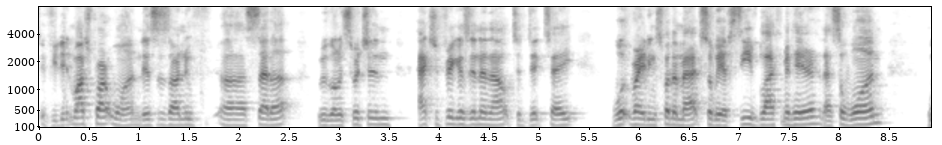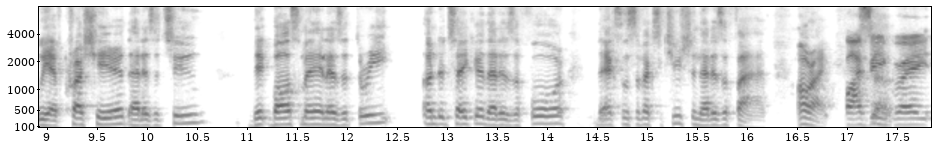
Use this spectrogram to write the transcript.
if you didn't watch part one, this is our new uh, setup. We're going to switch in action figures in and out to dictate what ratings for the match. So we have Steve Blackman here. That's a one. We have Crush here. That is a two. Big Boss Man as a three. Undertaker. That is a four. The Excellence of Execution. That is a five. All right. Five So- being great.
